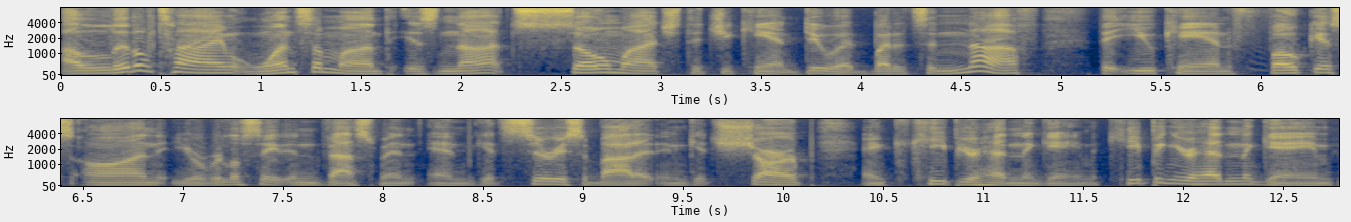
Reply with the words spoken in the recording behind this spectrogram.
a little time once a month is not so much that you can't do it, but it's enough that you can focus on your real estate investment and get serious about it and get sharp and keep your head in the game. Keeping your head in the game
